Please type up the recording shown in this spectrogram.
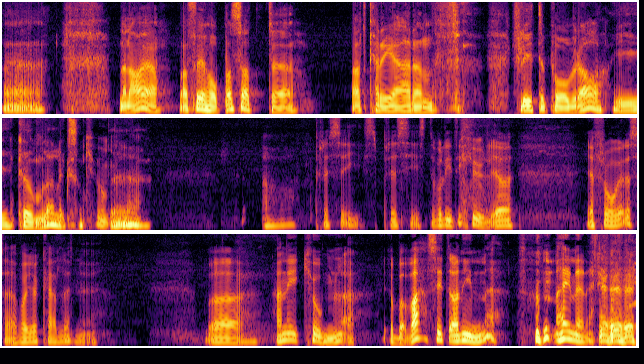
Eh, men ja, ja, man får ju hoppas att, eh, att karriären flyter på bra i Kumla. Liksom. Kumla. Ja, precis, precis. Det var lite kul. Jag, jag frågade så här, vad gör Kalle nu? Bara, han är i Kumla. Jag bara, va? Sitter han inne? nej, nej, nej.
